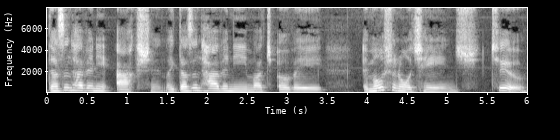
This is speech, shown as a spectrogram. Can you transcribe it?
doesn't have any action like doesn't have any much of a emotional change too.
